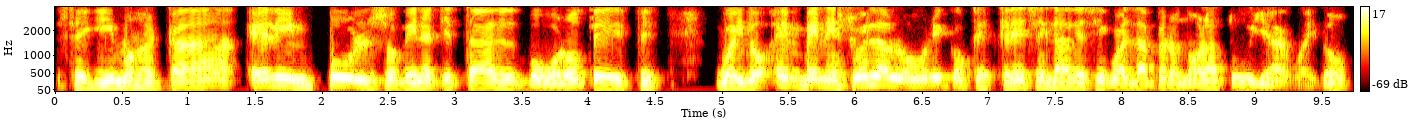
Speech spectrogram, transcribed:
Seguimos acá, el impulso, mira aquí está el boborote este. Guaidó, en Venezuela lo único que crece es la desigualdad, pero no la tuya, Guaidó.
